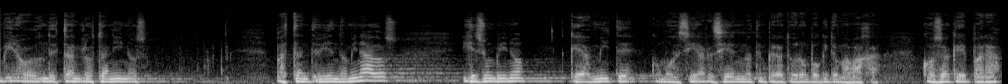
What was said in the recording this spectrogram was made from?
Vino donde están los taninos bastante bien dominados y es un vino que admite, como decía recién, una temperatura un poquito más baja, cosa que para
